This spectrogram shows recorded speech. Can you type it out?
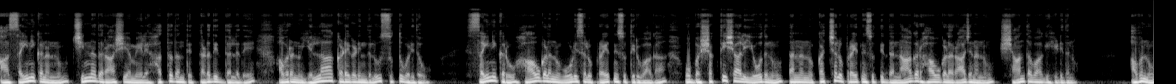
ಆ ಸೈನಿಕನನ್ನು ಚಿನ್ನದ ರಾಶಿಯ ಮೇಲೆ ಹತ್ತದಂತೆ ತಡೆದಿದ್ದಲ್ಲದೆ ಅವರನ್ನು ಎಲ್ಲಾ ಕಡೆಗಳಿಂದಲೂ ಸುತ್ತುವರಿದವು. ಸೈನಿಕರು ಹಾವುಗಳನ್ನು ಓಡಿಸಲು ಪ್ರಯತ್ನಿಸುತ್ತಿರುವಾಗ ಒಬ್ಬ ಶಕ್ತಿಶಾಲಿ ಯೋಧನು ತನ್ನನ್ನು ಕಚ್ಚಲು ಪ್ರಯತ್ನಿಸುತ್ತಿದ್ದ ನಾಗರ ಹಾವುಗಳ ರಾಜನನ್ನು ಶಾಂತವಾಗಿ ಹಿಡಿದನು. ಅವನು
